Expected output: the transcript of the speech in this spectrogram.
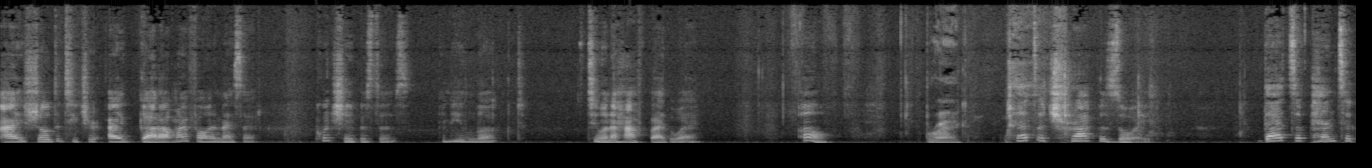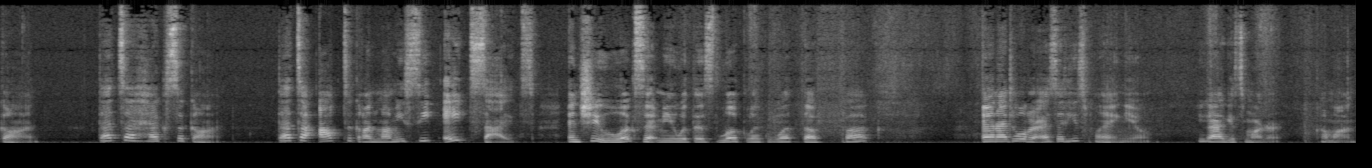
I showed the teacher, I got out my phone and I said, What shape is this? And he looked. Two and a half, by the way. Oh, brag that's a trapezoid. That's a pentagon. That's a hexagon. That's an octagon, mommy. See eight sides. And she looks at me with this look like, what the fuck? And I told her, I said, he's playing you. You gotta get smarter. Come on.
